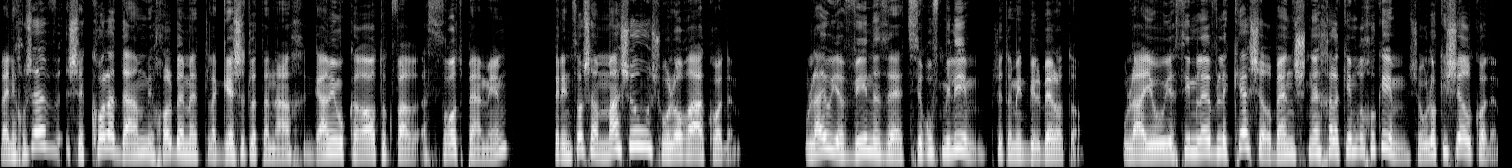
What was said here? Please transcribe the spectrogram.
ואני חושב שכל אדם יכול באמת לגשת לתנ"ך, גם אם הוא קרא אותו כבר עשרות פעמים, ולמצוא שם משהו שהוא לא ראה קודם. אולי הוא יבין איזה צירוף מילים שתמיד בלבל אותו. אולי הוא ישים לב לקשר בין שני חלקים רחוקים שהוא לא קישר קודם.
